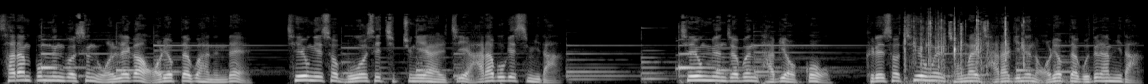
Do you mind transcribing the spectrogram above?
사람 뽑는 것은 원래가 어렵다고 하는데 채용에서 무엇에 집중해야 할지 알아보겠습니다. 채용 면접은 답이 없고 그래서 채용을 정말 잘하기는 어렵다고들 합니다.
